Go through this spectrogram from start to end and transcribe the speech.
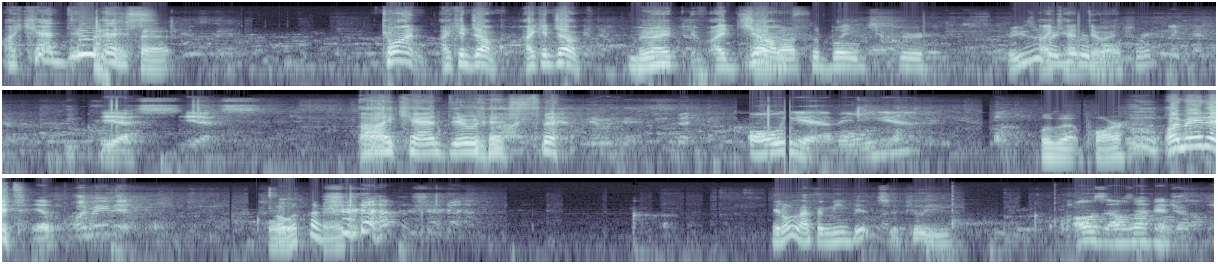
I can't do this! Pat, Come on, I can jump. I can jump. Right? If I I jump, got the boatster. Are you using I can't regular do ball it. shot? Yes. Yes. I can't do this. Oh yeah, baby. Yeah. Was that par? I made it. Yep. I made it. Oh, what the heck? Hey, don't laugh at me, bitch. I'll kill you. I was I was laughing at Josh.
